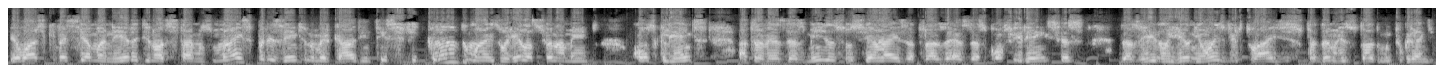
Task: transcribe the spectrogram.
eu acho que vai ser a maneira de nós estarmos mais presentes no mercado, intensificando mais o relacionamento com os clientes através das mídias sociais, através das conferências, das reuniões virtuais. Isso está dando resultado muito grande.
